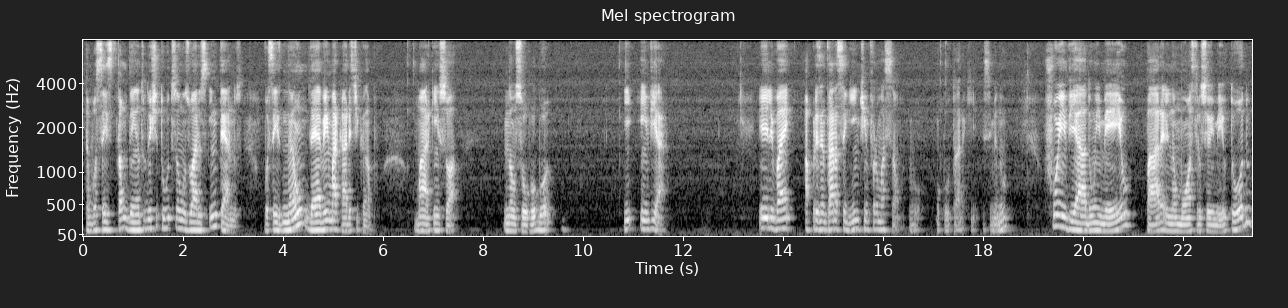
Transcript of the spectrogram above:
Então, vocês estão dentro do Instituto, são usuários internos. Vocês não devem marcar este campo. Marquem só, não sou robô, e enviar ele vai apresentar a seguinte informação. vou ocultar aqui esse menu. Foi enviado um e-mail para, ele não mostra o seu e-mail todo,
